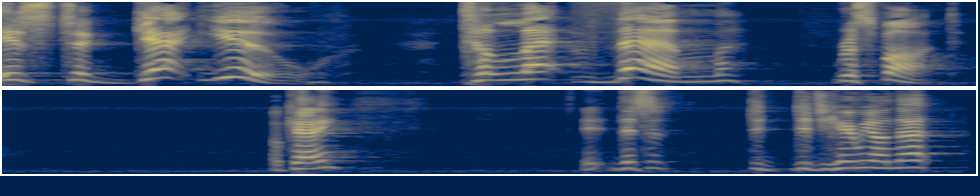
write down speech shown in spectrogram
is to get you to let them respond. Okay? This is, did, did you hear me on that?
